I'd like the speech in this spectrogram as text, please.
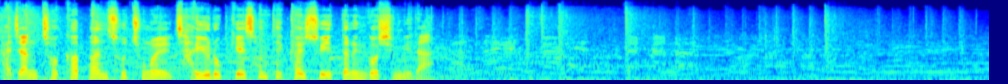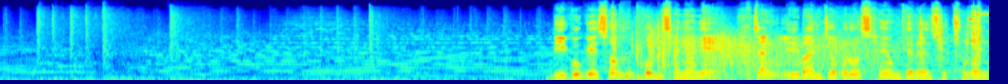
가장 적합한 소총을 자유롭게 선택할 수 있다는 것입니다. 미국에서 흑곰 사냥에 가장 일반적으로 사용되는 소총은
